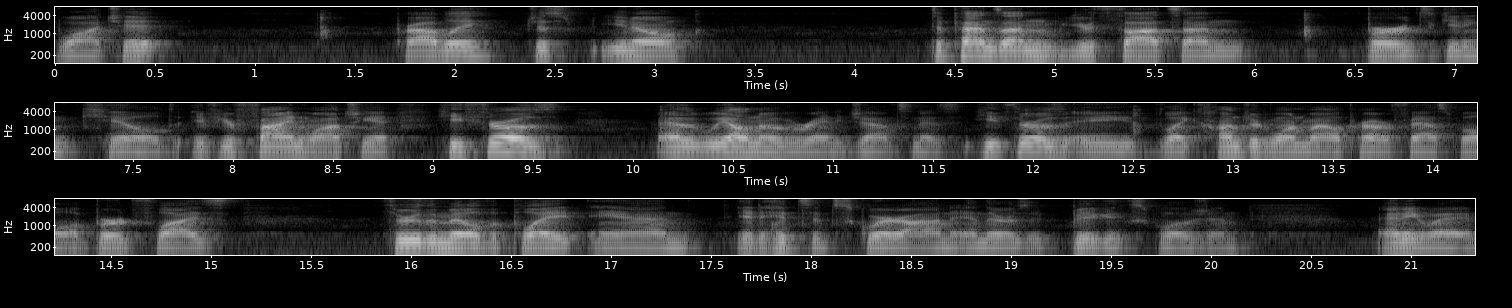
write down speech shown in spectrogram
watch it. Probably, just you know, depends on your thoughts on birds getting killed. If you're fine watching it, he throws. As we all know who Randy Johnson is, he throws a like 101 mile per hour fastball. A bird flies through the middle of the plate and it hits it square on, and there's a big explosion. Anyway,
